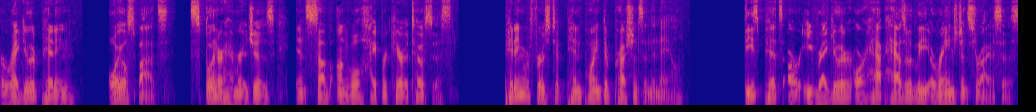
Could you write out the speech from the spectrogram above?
irregular pitting, oil spots, splinter hemorrhages, and subungual hyperkeratosis. Pitting refers to pinpoint depressions in the nail. These pits are irregular or haphazardly arranged in psoriasis,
